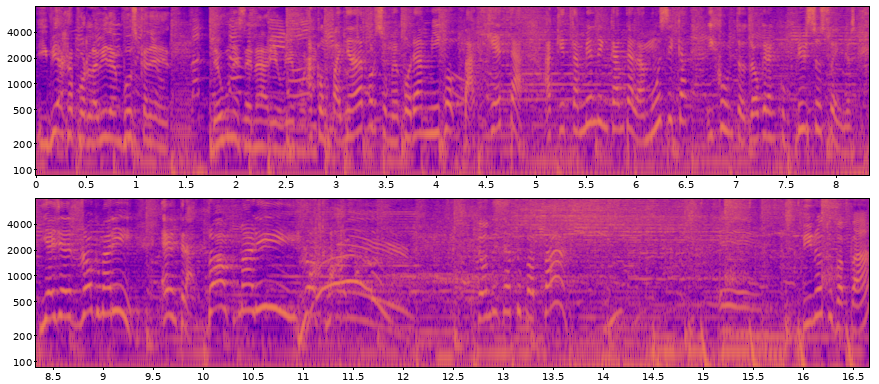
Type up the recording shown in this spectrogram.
y viaja por la vida en busca de, de un escenario bien bonito. Acompañada por su mejor amigo Baqueta, a quien también le encanta la música y juntos logran cumplir sus sueños. Y ella es Rock Marie. Entra, Rock Marie. Rock Marie. ¿Dónde está tu papá? ¿Vino tu papá?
